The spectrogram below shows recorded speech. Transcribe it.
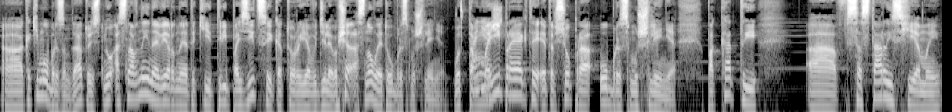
а, каким образом, да, то есть, ну, основные, наверное, такие три позиции, которые я выделяю. Вообще, основа — это образ мышления. Вот там Конечно. мои проекты — это все про образ мышления. Пока ты а, со старой схемой,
